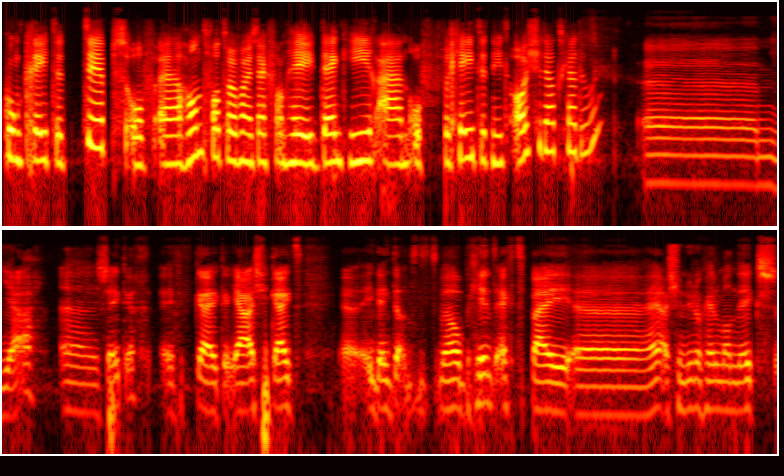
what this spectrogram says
concrete tips of uh, handvatten waarvan je zegt van hey, denk hier aan of vergeet het niet als je dat gaat doen? Uh, ja, uh, zeker. Even kijken. Ja, als je kijkt, uh, ik denk dat het wel begint echt bij, hè, als je nu nog helemaal niks,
